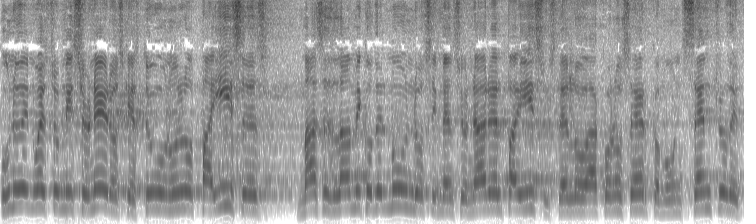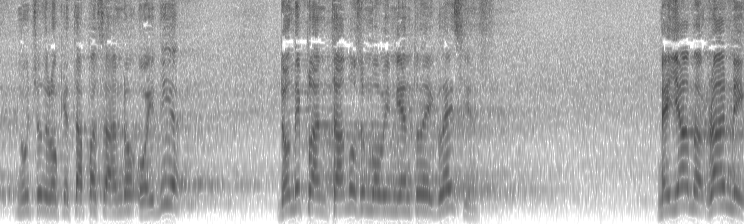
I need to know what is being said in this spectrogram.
uno de nuestros misioneros que estuvo en uno de los países más islámico del mundo, sin mencionar el país, usted lo va a conocer como un centro de mucho de lo que está pasando hoy día, donde plantamos un movimiento de iglesias. Me llama Randy,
